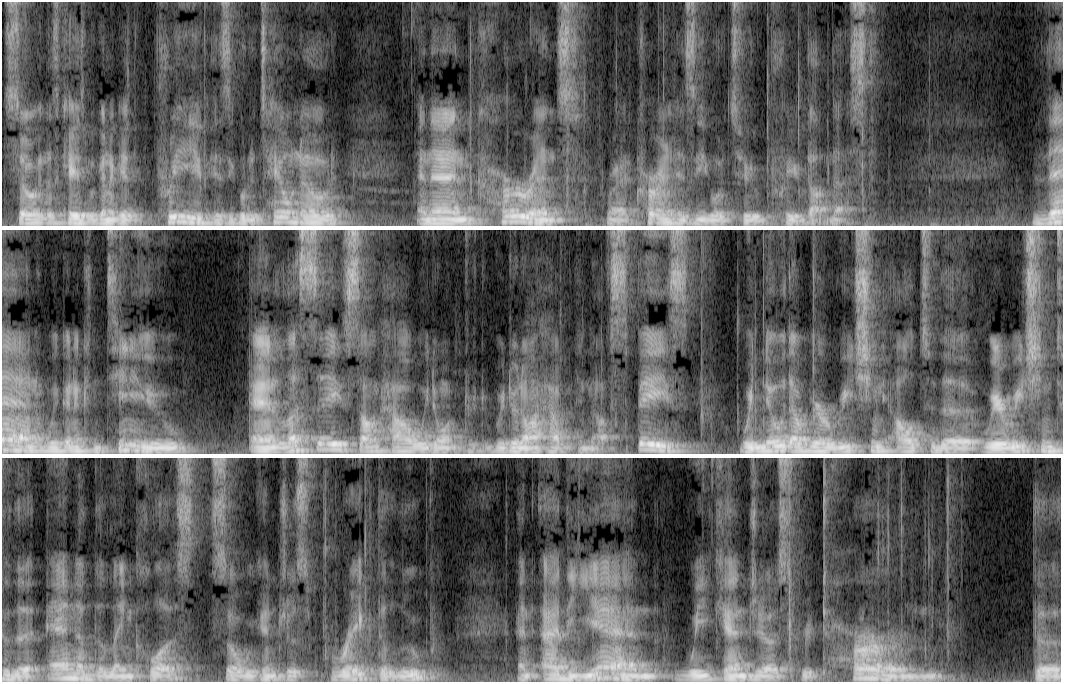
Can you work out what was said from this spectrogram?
So in this case, we're going to get prev is equal to tail node, and then current, right? Current is equal to prev.next. Then we're going to continue, and let's say somehow we don't we do not have enough space. We know that we're reaching out to the we're reaching to the end of the linked list, so we can just break the loop and at the end, we can just return the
